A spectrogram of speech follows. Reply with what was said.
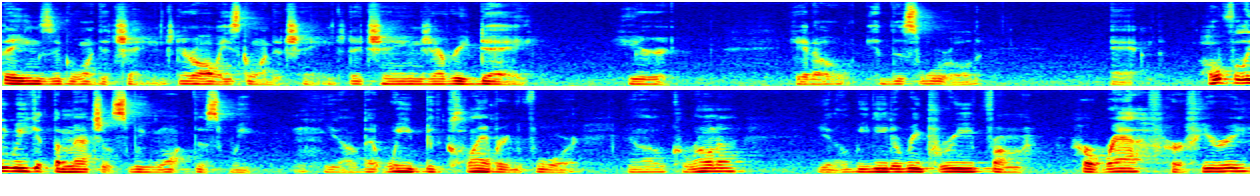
things are going to change. They're always going to change. They change every day here, you know, in this world. And hopefully we get the matchups we want this week, you know, that we've been clamoring for. You know, Corona, you know, we need a reprieve from her wrath, her fury,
